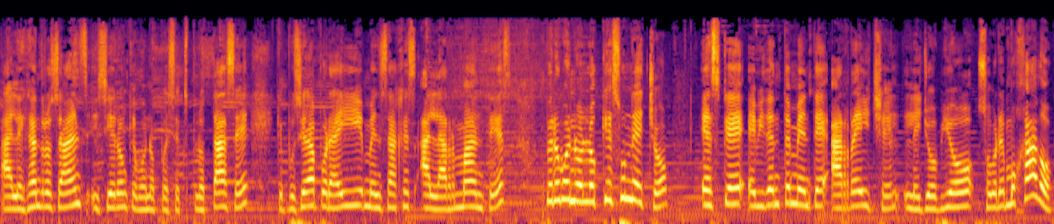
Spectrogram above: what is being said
a Alejandro Sanz hicieron que, bueno, pues explotase, que pusiera por ahí mensajes alarmantes. Pero bueno, lo que es un hecho es que evidentemente a Rachel le llovió sobre mojado,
